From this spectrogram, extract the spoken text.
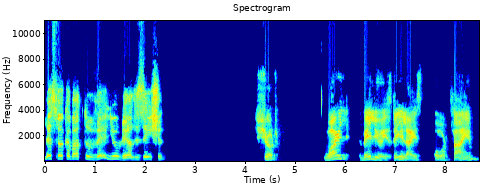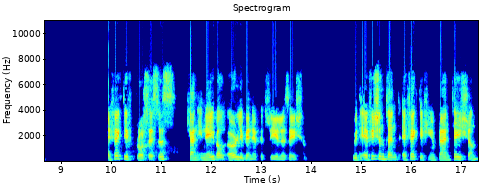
let's talk about the value realization. Sure. While value is realized over time, effective processes can enable early benefits realization. With efficient and effective implementation,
